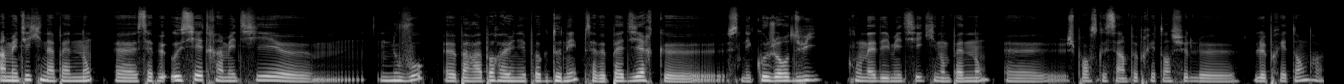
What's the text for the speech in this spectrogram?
Un métier qui n'a pas de nom, euh, ça peut aussi être un métier nouveau par rapport à une époque donnée. Ça ne veut pas dire que ce n'est qu'aujourd'hui qu'on a des métiers qui n'ont pas de nom. Euh, je pense que c'est un peu prétentieux de le, prétendre.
